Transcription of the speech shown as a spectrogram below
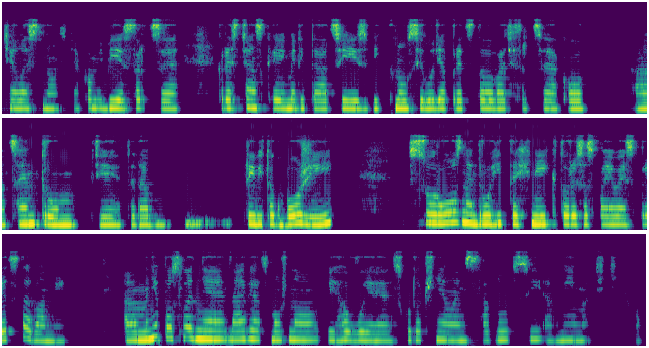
telesnosť, ako mi bije srdce. V kresťanskej meditácii zvyknú si ľudia predstavovať srdce ako centrum, kde je teda príbytok Boží, sú rôzne druhy techník, ktoré sa spájajú aj s predstavami. Mne posledne najviac možno vyhovuje skutočne len sadnúť si a vnímať ticho.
